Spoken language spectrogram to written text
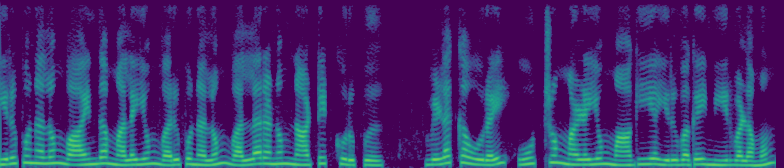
இருபுணலும் வாய்ந்த மலையும் வருபுனலும் வல்லரனும் நாட்டிற்குறுப்பு. விளக்க உரை ஊற்றும் மழையும் ஆகிய இருவகை நீர்வளமும்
